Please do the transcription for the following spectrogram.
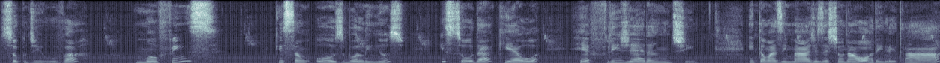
suco de uva, muffins, que são os bolinhos, e soda, que é o refrigerante. Então, as imagens estão na ordem letra A,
